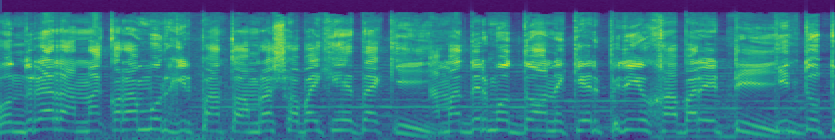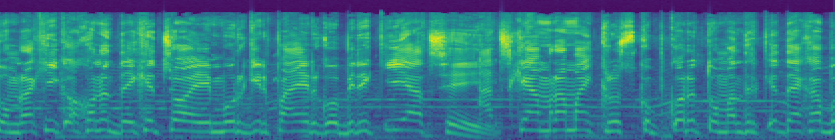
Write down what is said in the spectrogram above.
বন্ধুরা, রান্না করা মুরগির পা তো আমরা সবাই খেয়ে থাকি। আমাদের মধ্যে অনেকের প্রিয় খাবার এটি। কিন্তু তোমরা কি কখনো দেখেছ এই মুরগির পায়ের গভীরে কি আছে? আজকে আমরা মাইক্রোস্কোপ করে তোমাদেরকে দেখাবো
